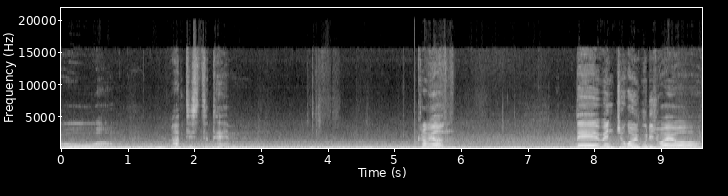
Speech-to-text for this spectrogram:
오 아티스트 템. 그러면 내 왼쪽 얼굴이 좋아요?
